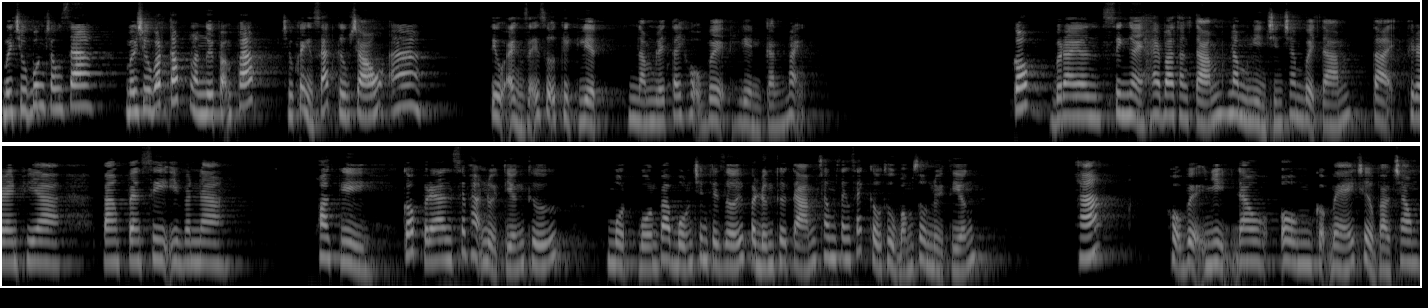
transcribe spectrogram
mấy chú buông cháu ra mấy chú bắt cóc là người phạm pháp chú cảnh sát cứu cháu a à. tiểu ảnh dãy dụa kịch liệt nắm lấy tay hộ vệ liền cắn mạnh Koch Brian sinh ngày 23 tháng 8 năm 1978 tại Philadelphia, bang Pennsylvania. Hoa Kỳ, Koch Brian xếp hạng nổi tiếng thứ 1434 trên thế giới và đứng thứ 8 trong danh sách cầu thủ bóng rổ nổi tiếng hả? Hộ vệ nhịn đau ôm cậu bé trở vào trong,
